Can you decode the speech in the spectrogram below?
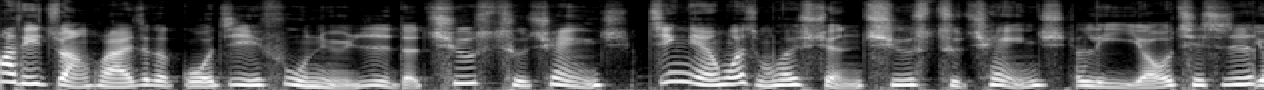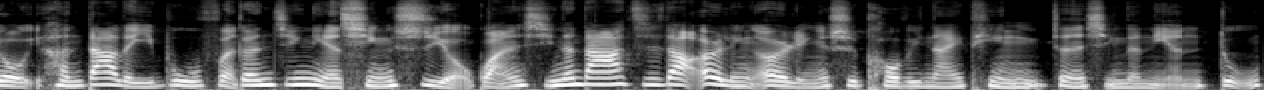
话题转回来，这个国际妇女日的 Choose to Change，今年为什么会选 Choose to Change？理由其实有很大的一部分跟今年情势有关系。那大家知道，二零二零是 COVID-19 盛行的年度，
